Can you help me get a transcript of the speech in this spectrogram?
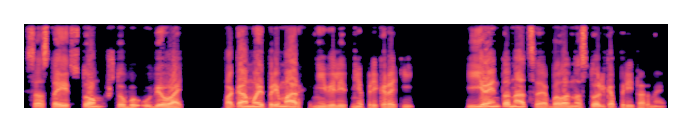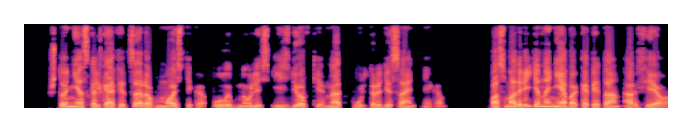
состоит в том, чтобы убивать, пока мой примарх не велит мне прекратить. Ее интонация была настолько приторной, что несколько офицеров мостика улыбнулись издевки над ультрадесантником. «Посмотрите на небо, капитан Орфео.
